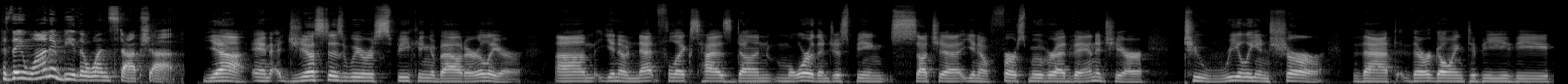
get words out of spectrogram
Cuz they want to be the one-stop shop. Yeah, and just as we were speaking about earlier, um, you know, Netflix has done more than just being such a, you know, first mover advantage here to really ensure that they're going to be the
